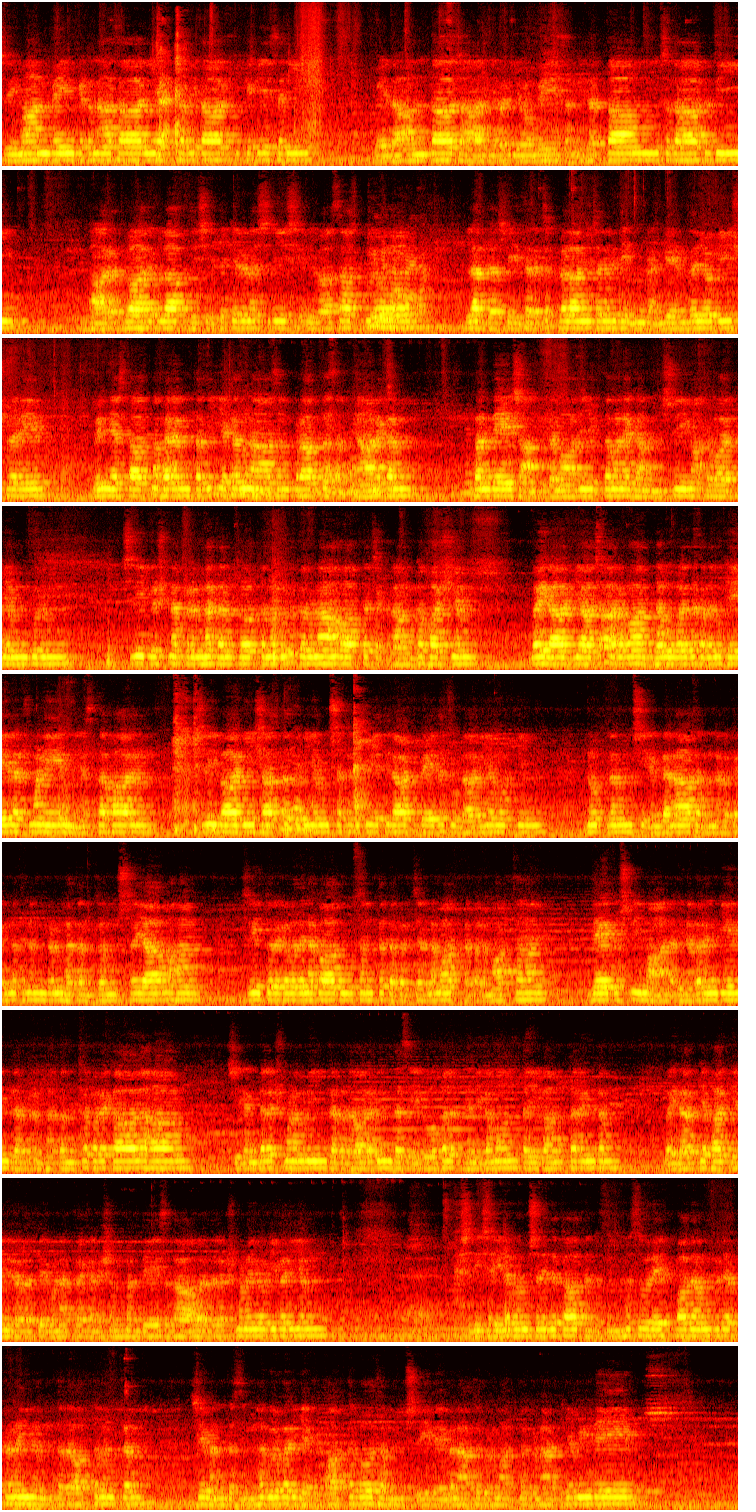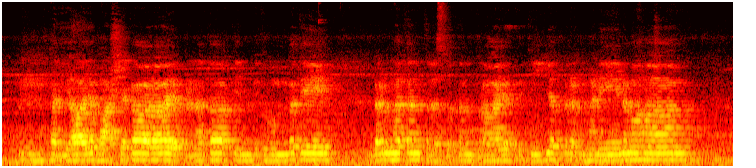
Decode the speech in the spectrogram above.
श्रीमान वेंकटनाथार्य कवितार्किक केसरी वेदान्ताचार्यवर्यो मे सन्निधत्तां सदाकृति। भारद्वाजकुलाब्धिशीतकिरणश्री श्रीनिवासात्मयो लब्धश्रीधरचक्रलाञ्चनविधिं तदीय करुणा संप्राप्त सम्प्राप्तसज्ञानकम् वंदे शान्तितमादियुक्तमनघं श्रीमाकवाद्यं गुरुम्। श्री कृष्ण ब्रह्म तंत्रोत्तम गुरु करुणावाप्त चक्रांक भाष्यम वैराग्याचारवार्धौ वरदपदमुखे लक्ष्मणेऽन्यस्तभारम् श्रीभागीशास्ततुर्यं शतविकेतिराट्वेदचूडार्यमूर्तिं नूत्रं श्रीरङ्गनाथन्नवकरिमथनं ब्रह्मतन्त्रं श्रयामः श्री तुरगवदन पादु संतत परचरण मात्र परमार्थः श्रीतुरगवदनपादौ सन्ततपरिचरणमात्रपरमार्थः जयतु श्रीमान् परकालः श्रीरङ्गलक्ष्मणमुनीन्द्रपदारविन्दसेवोपलब्धनिगमान्तयुगान्तरङ्गं वैराग्यभाग्यनिरवत्यगुणप्रकर्षं वंदे सदा वरदलक्ष्मणयोगिवर्यम् श्रीशैलवंशनिजतातनृसिंहसूरेः पादाम्बुजप्रणयनं तदात्तमन्त्रं श्रीमन्तसिंहगुरुवर्य कृपार्थबोधं श्रीदेवनाथगुरुमात्मगुणाढ्यमीडे। पर्याय भाष्यकाराय प्रणतार्तिं ब्रह्मतन्त्रस्वतन्त्राय तृतीयब्रह्मणे नमः।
